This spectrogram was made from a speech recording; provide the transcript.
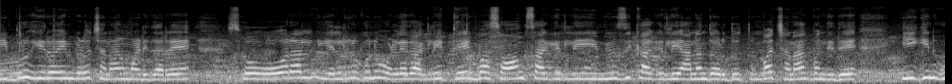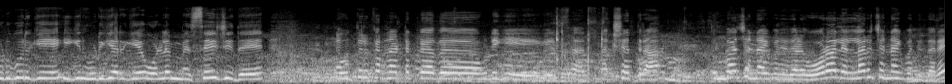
ಇಬ್ಬರು ಹೀರೋಯಿನ್ಗಳು ಚೆನ್ನಾಗಿ ಮಾಡಿದ್ದಾರೆ. ಸೊ ಓವರಾಲ್ ಎಲ್ರಿಗೂ ಒಳ್ಳೆಯದಾಗಲಿ ಟೇಕ್ ಬಾ ಸಾಂಗ್ಸ್ ಆಗಿರಲಿ ಮ್ಯೂಸಿಕ್ ಆಗಿರಲಿ ಆನಂದ್ ಅವ್ರದ್ದು ತುಂಬ ಚೆನ್ನಾಗಿ ಬಂದಿದೆ. ಈಗಿನ ಹುಡುಗರಿಗೆ ಈಗಿನ ಹುಡುಗಿಯರಿಗೆ ಒಳ್ಳೆ ಮೆಸೇಜ್ ಇದೆ. ಉತ್ತರ ಕರ್ನಾಟಕದ ಹುಡುಗಿ ಸ- ನಕ್ಷತ್ರ ತುಂಬ ಚೆನ್ನಾಗಿ ಬಂದಿದ್ದಾಳೆ. ಓವರಾಲ್ ಎಲ್ಲರೂ ಚೆನ್ನಾಗಿ ಬಂದಿದ್ದಾರೆ.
